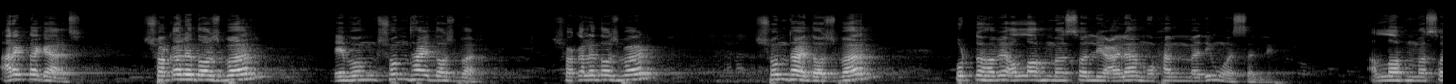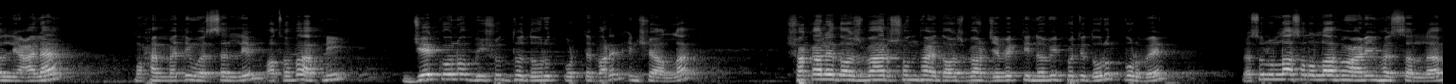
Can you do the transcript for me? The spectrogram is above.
আরেকটা কাজ, সকালে দশ বার এবং সন্ধ্যায় দশ বার। সকালে দশ বার, সন্ধ্যায় দশ বার পড়তে হবে, আল্লাহুম্মা সাল্লি আলা মুহাম্মাদিন ওয়াসাল্লিম আল্লাহুম্মা সাল্লি আলা মুহাম্মাদিন ওয়াসাল্লিম অথবা আপনি যে কোনো বিশুদ্ধ দৌরুদ পড়তে পারেন, ইনশাআল্লাহ। সকালে দশ বার, সন্ধ্যায় দশ বার যে ব্যক্তি নবীর প্রতি দৌরুদ পড়বে রসুল্লাহ সাল আলী হাসাল্লাম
